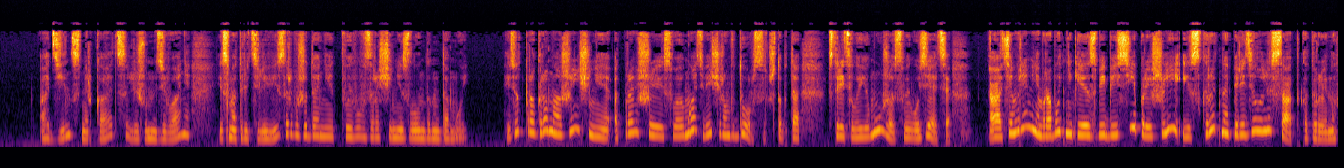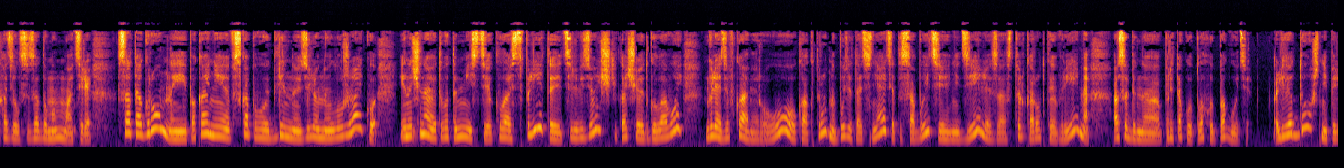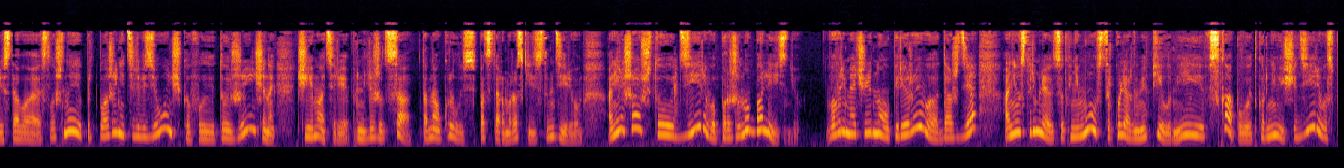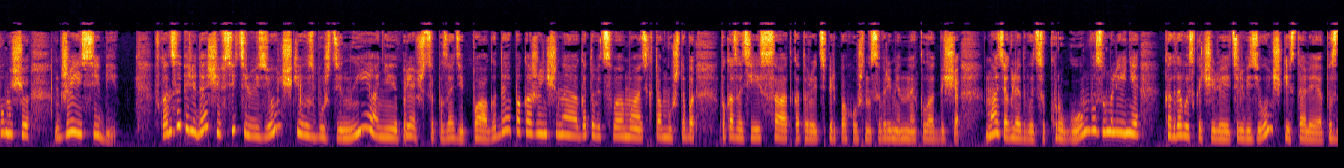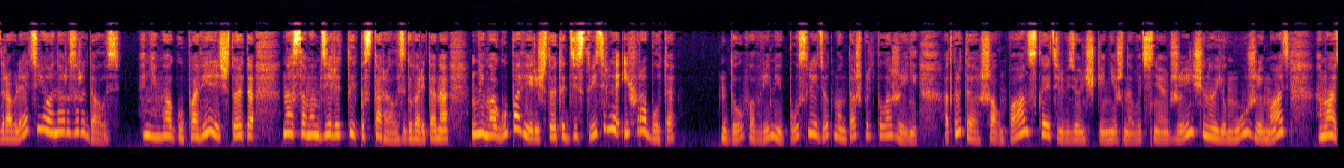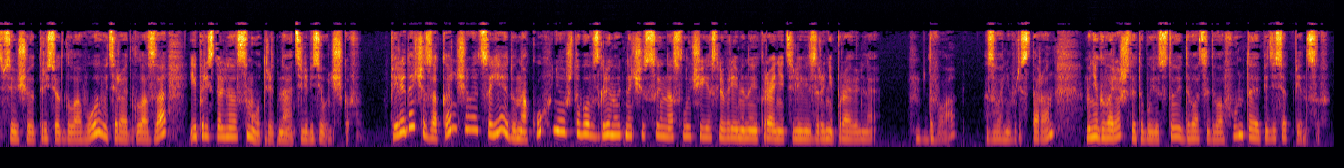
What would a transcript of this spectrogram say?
Один, смеркается, лежу на диване и смотрю телевизор в ожидании твоего возвращения из Лондона домой. Идет программа о женщине, отправившей свою мать вечером в Дорсет, чтобы та встретила ее мужа, своего зятя, а тем временем работники из BBC пришли и скрытно переделали сад, который находился за домом матери. Сад огромный, и пока они вскапывают длинную зеленую лужайку и начинают в этом месте класть плиты, телевизионщики качают головой, глядя в камеру. О, как трудно будет отснять это событие недели за столь короткое время, особенно при такой плохой погоде. Льет дождь, не переставая, слышны предположения телевизионщиков и той женщины, чьей матери принадлежит сад. Она укрылась под старым раскидистым деревом. Они решают, что дерево поражено болезнью. Во время очередного перерыва дождя они устремляются к нему с циркулярными пилами и вскапывают корневище дерева с помощью JCB. В конце передачи все телевизионщики возбуждены, они прячутся позади пагоды, пока женщина готовит свою мать к тому, чтобы показать ей сад, который теперь похож на современное кладбище. Мать оглядывается кругом в изумлении. Когда выскочили телевизионщики и стали поздравлять ее, она разрыдалась. «Не могу поверить, что это на самом деле ты постаралась», — говорит она. «Не могу поверить, что это действительно их работа». До, во время и после идет монтаж предположений. Открыто шампанское, телевизионщики нежно вытесняют женщину, ее мужа и мать. Мать все еще трясет головой, вытирает глаза и пристально смотрит на телевизионщиков. Передача заканчивается, я иду на кухню, чтобы взглянуть на часы на случай, если время на экране телевизора неправильное. Два. Звоню в ресторан. Мне говорят, что это будет стоить 22 фунта 50 пенсов.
